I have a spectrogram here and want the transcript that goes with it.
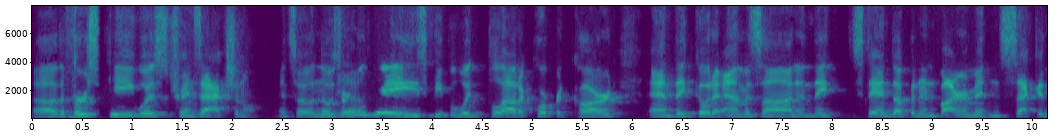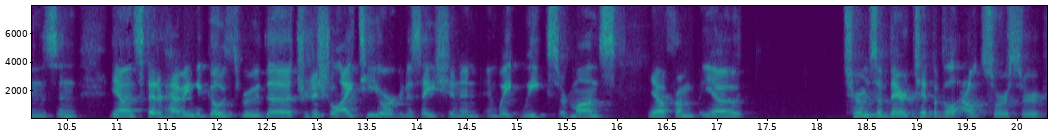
Uh, the first T was transactional. And so in those early days, people would pull out a corporate card and they'd go to Amazon and they'd stand up an environment in seconds. And, you know, instead of having to go through the traditional IT organization and, and wait weeks or months, you know, from you know terms of their typical outsourcer,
